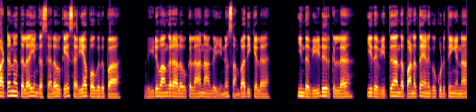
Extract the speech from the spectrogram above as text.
பட்டணத்தில் எங்க செலவுக்கே சரியா போகுதுப்பா. வீடு வாங்குற அளவுக்கெல்லாம் நாங்க இன்னும் சம்பாதிக்கல. இந்த வீடு இருக்குல்ல இதை விற்று அந்த பணத்தை எனக்கு கொடுத்தீங்கன்னா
